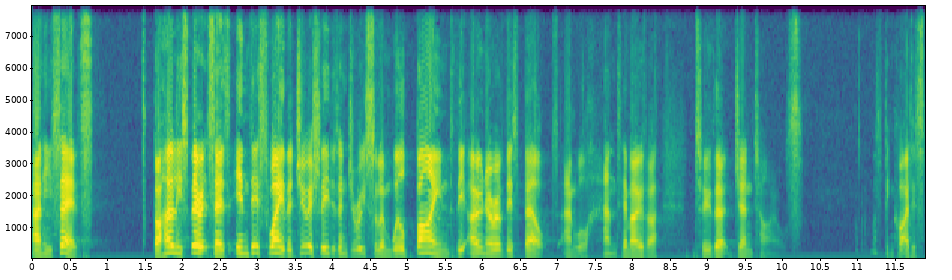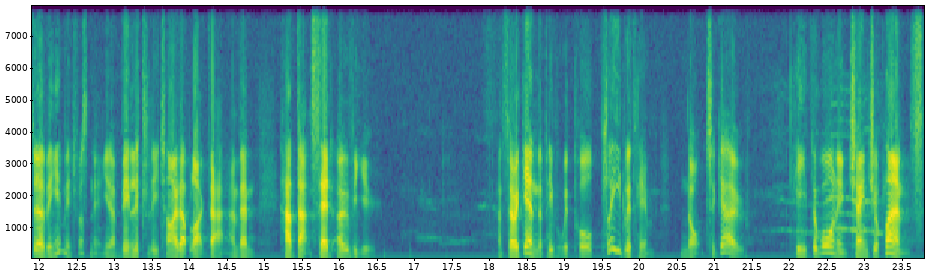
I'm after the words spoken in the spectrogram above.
And he says, the Holy Spirit says, in this way, the Jewish leaders in Jerusalem will bind the owner of this belt and will hand him over to the Gentiles. Been quite a disturbing image, wasn't it? You know, being literally tied up like that and then had that said over you. And so again, the people with Paul plead with him not to go. Heed the warning, change your plans.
